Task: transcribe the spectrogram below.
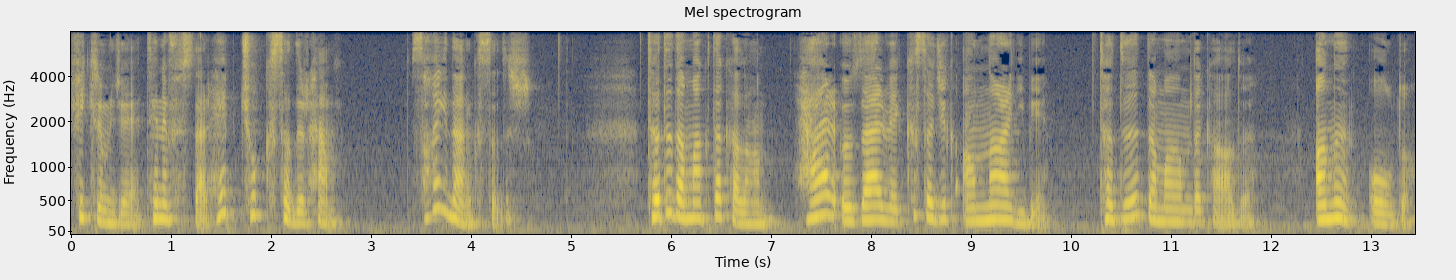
Fikrimce teneffüsler hep çok kısadır hem. Sahiden kısadır. Tadı damakta kalan her özel ve kısacık anlar gibi tadı damağımda kaldı. Anı oldu.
